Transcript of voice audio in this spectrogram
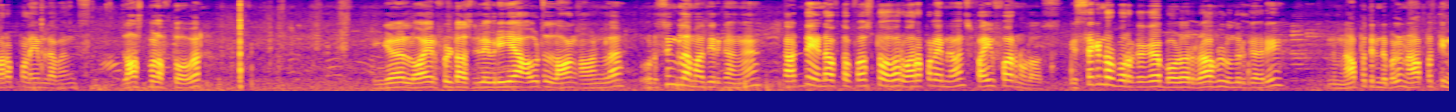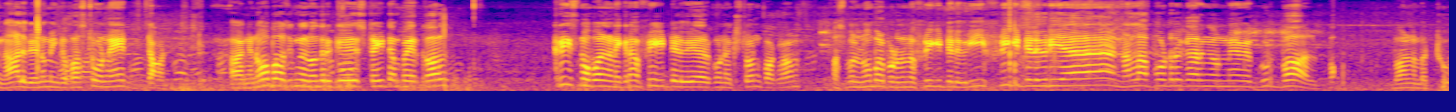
Varapalayam elevens last ball of the over இங்கே லோயர் ஃபுல் டாஸ் டெலிவரியே அவுட் லாங் ஆனில் ஒரு சிங்கிளாக மாற்றிருக்காங்க at the end of the first over Varapalayam elevens five for no loss second over போகிறதுக்காக பவுலர் ராகுல் வந்திருக்காரு. இன்னும் நாற்பத்தி ரெண்டு பால் நாற்பத்தி நாலு வேணும். இங்கே ஃபர்ஸ்ட் ஒன்னே டாட் அங்கே நோ பால் சிக்னல் வந்திருக்கு. Straight umpire call crease no ball நினைக்கிறேன். ஃப்ரீ ஹிட் டெலிவரியாக இருக்கும் நெக்ஸ்ட் ஒன் பார்க்கலாம். ஃபர்ஸ்ட் பால் போடுறதுல free hit delivery free hit டெலிவரியை நல்லா போட்டிருக்காருங்க உண்மையாகவே good ball ball number two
